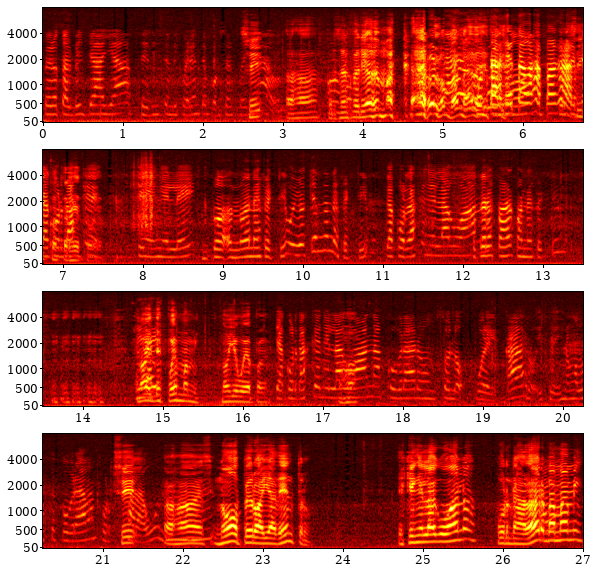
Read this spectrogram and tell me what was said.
Pero tal vez ya, ya te dicen diferente por ser Sí, feriado. ajá. Por ser feriado es más caro, lo van a Con tarjeta vas a pagar. Sí, te con tarjeta. Que, en el ley, No, no en efectivo, yo aquí ando en efectivo. ¿te acordás que en el lago ¿Tú Ana, quieres pagar con efectivo? Sí, No, y después, mami. No, yo voy a pagar. ¿te acordás que en el lago Ajá. Ana cobraron solo por el carro y te dijeron a vos que cobraban por Sí. cada uno? Ajá. es- No, pero allá adentro. Es que en el lago Ana, por nadar, va mami.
